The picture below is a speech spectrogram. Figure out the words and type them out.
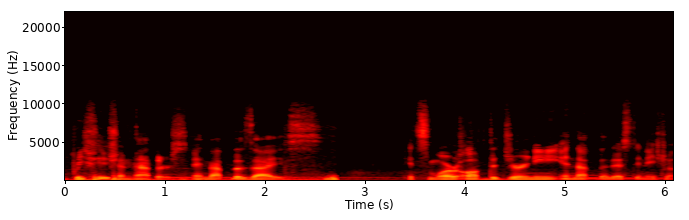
appreciation matters and not the size. It's more of the journey and not the destination.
